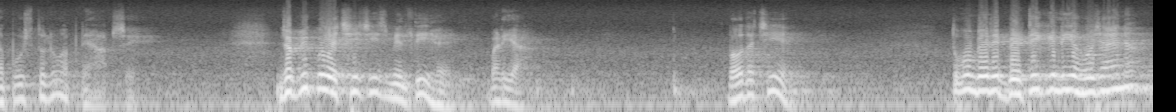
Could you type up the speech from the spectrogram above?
मैं पूछ तो लूँ अपने आप से। जब भी कोई अच्छी चीज़ मिलती है, बढ़िया। बहुत अच्छी है। तो वो मेरे बेटे के लिए हो जाए ना?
